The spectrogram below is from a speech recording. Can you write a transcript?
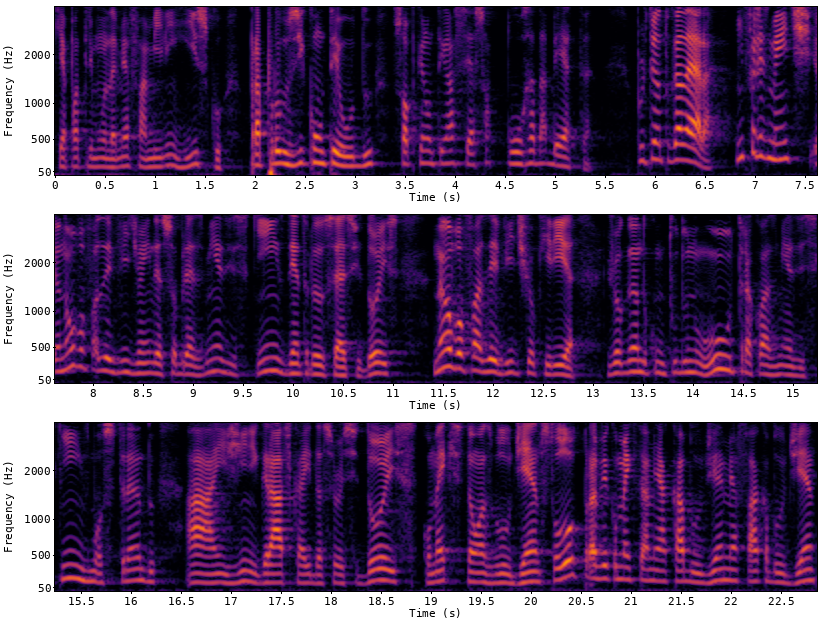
que é patrimônio da minha família, em risco para produzir conteúdo só porque eu não tenho acesso à porra da beta. Portanto, galera, infelizmente eu não vou fazer vídeo ainda sobre as minhas skins dentro do CS2, não vou fazer vídeo que eu queria jogando com tudo no Ultra, com as minhas skins, mostrando a engine gráfica aí da Source 2, como é que estão as Blue Gems. Tô louco para ver como é que tá a minha AK Blue Gem, minha faca Blue Gem,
